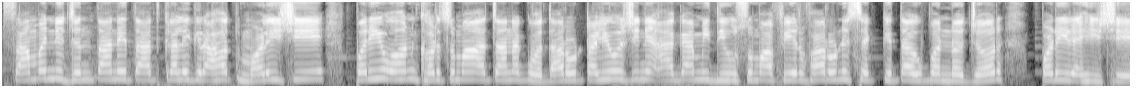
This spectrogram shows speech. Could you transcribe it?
સામાન્ય જનતાને તાત્કાલિક રાહત મળી છે. પરિવહન ખર્ચમાં અચાનક વધારો ટળ્યો છે અને આગામી દિવસોમાં ફેરફારોની શક્યતા ઉપર નજર પડી રહી છે.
